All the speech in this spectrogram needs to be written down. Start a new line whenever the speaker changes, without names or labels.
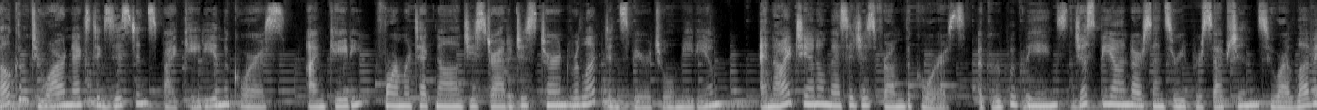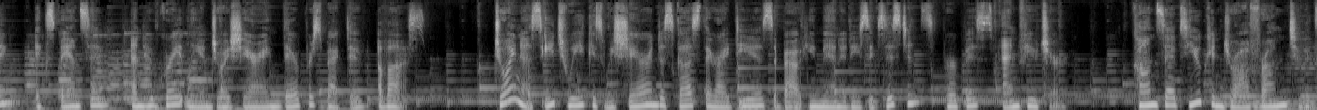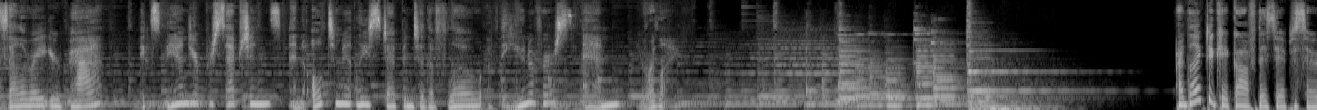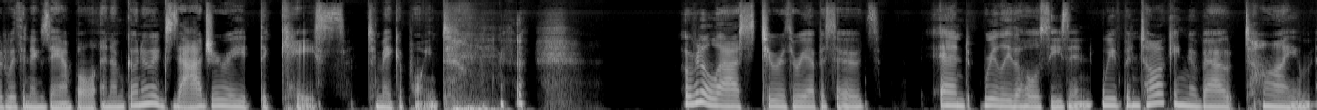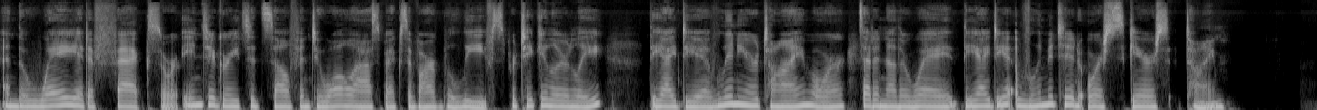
Welcome to Our Next Existence by Katie and the Chorus. I'm Katie, former technology strategist turned reluctant spiritual medium, and I channel messages from the Chorus, a group of beings just beyond our sensory perceptions who are loving, expansive, and who greatly enjoy sharing their perspective of us. Join us each week as we share and discuss their ideas about humanity's existence, purpose, and future. Concepts you can draw from to accelerate your path expand your perceptions, and ultimately step into the flow of the universe and your life. I'd like to kick off this episode with an example, and I'm going to exaggerate the case to make a point. Over the last two or three episodes, and really the whole season, we've been talking about time and the way it affects or integrates itself into all aspects of our beliefs, particularly the idea of linear time, or said another way, the idea of limited or scarce time.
